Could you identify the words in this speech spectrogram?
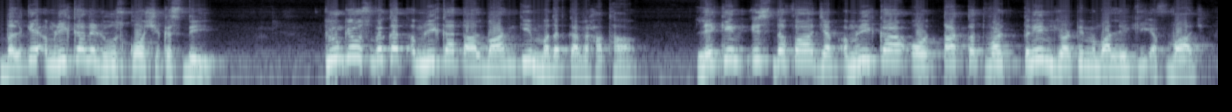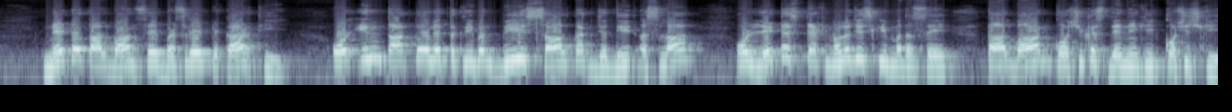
बल्कि अमेरिका ने रूस को शिकस्त दी, क्योंकि उस वक़्त अमेरिका तालिबान की मदद कर रहा था। लेकिन इस दफ़ा जब अमेरिका और ताकतवर तरीन यूरोपीय ममालिक की अफवाज नेटो तालिबान से बरसरे पेकार थी और इन ताकतों ने तकरीबन 20 साल तक जदीद असला और लेटेस्ट टेक्नोलॉजीज़ की मदद से तालिबान को शिकस्त देने की कोशिश की।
